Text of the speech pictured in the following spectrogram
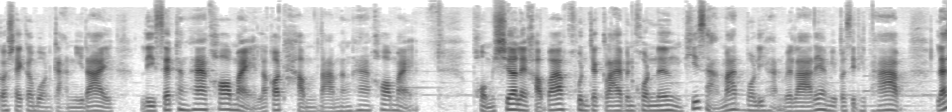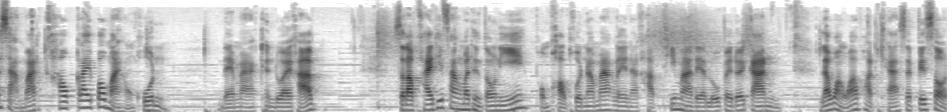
ก็ใช้กระบวนการนี้ได้ reset ทั้ง 5 ข้อใหม่ แล้วก็ทำตามทั้ง 5 ข้อใหม่ ผมเชื่อเลยครับว่าคุณจะกลายเป็นคนหนึ่งที่สามารถบริหารเวลาได้อย่างมีประสิทธิภาพ และสามารถเข้าใกล้เป้าหมายของคุณ ได้มากขึ้นด้วยครับ สำหรับใครที่ฟังมาถึงตรงนี้ ผมขอบคุณมากๆเลยนะครับ ที่มาเรียนรู้ไปด้วยกัน และหวังว่าพอดแคสต์ episode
